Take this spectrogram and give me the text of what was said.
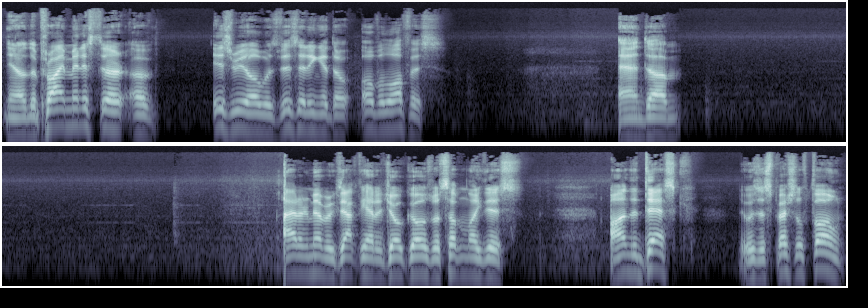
You know, the prime minister of Israel was visiting at the Oval Office, and um, I don't remember exactly how the joke goes, but something like this. On the desk, there was a special phone.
